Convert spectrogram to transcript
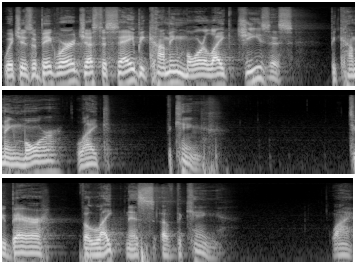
which is a big word just to say becoming more like Jesus becoming more like the king, to bear the likeness of the king. Why?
